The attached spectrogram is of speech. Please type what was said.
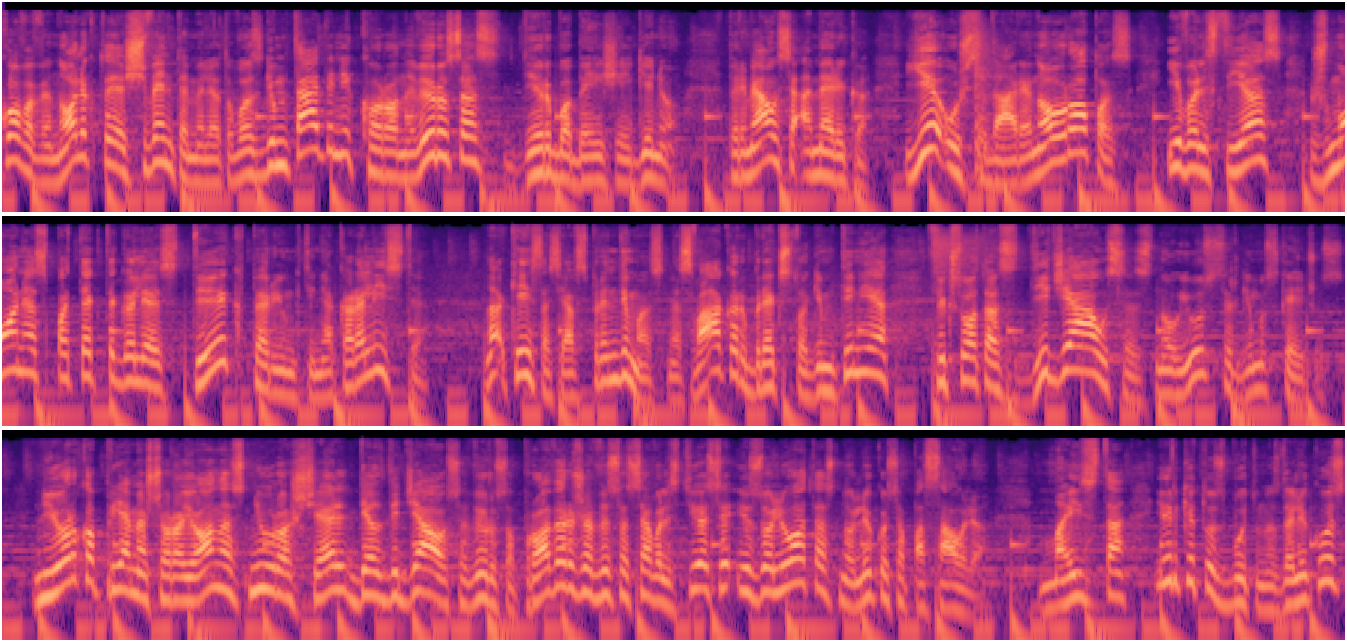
kovo 11-ąją šventėme Lietuvos gimtadienį, koronavirusas dirbo be išeiginių. Pirmiausia, Amerika. Ji užsidarė nuo Europos. Į valstijas žmonės patekti galės tik per Junktinę karalystę. Na, keistas JAV sprendimas, nes vakar Brexito gimtinėje fiksuotas didžiausias naujų susirgymų skaičius. New Yorko priemešio rajonas New Rochelle dėl didžiausio viruso proveržio visose valstijose izoliuotas nuo likusio pasaulio. Maistą ir kitus būtinus dalykus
